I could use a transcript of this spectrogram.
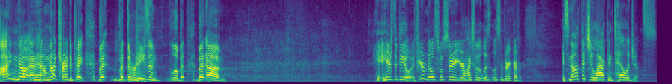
I know, and I'm not trying to pick, but, but the reason, a little bit, but um, Here's the deal if you're a middle school student, you're a high school, listen, listen very carefully. It's not that you lack intelligence,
